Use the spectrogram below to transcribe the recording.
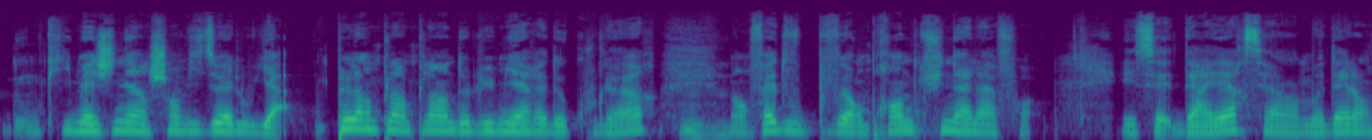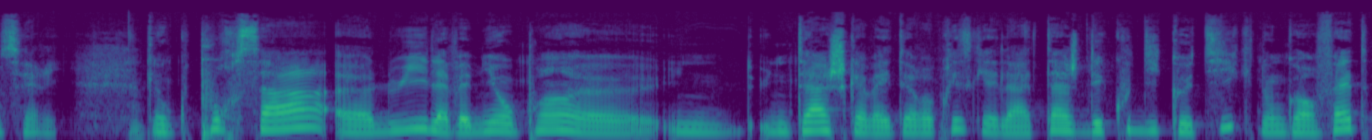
donc imaginez un champ visuel où il y a plein plein plein de lumière et de couleurs. Mhm. Mais en fait, vous pouvez en prendre qu'une à la fois. Et derrière, c'est un modèle en série. Donc pour ça, euh, lui, il avait mis au point euh, une, une tâche qui avait été reprise, qui est la tâche d'écoute dichotique. Donc en fait,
